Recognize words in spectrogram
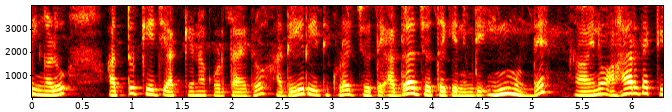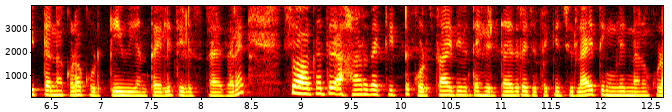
ತಿಂಗಳು ಹತ್ತು ಕೆ ಜಿ ಅಕ್ಕಿಯನ್ನು ಕೊಡ್ತಾಯಿದ್ರು ಅದೇ ರೀತಿ ಕೂಡ ಜೊತೆ, ಅದರ ಜೊತೆಗೆ ನಿಮಗೆ ಇನ್ನು ಮುಂದೆ ಏನು ಆಹಾರದ ಕಿಟ್ಟನ್ನು ಕೂಡ ಕೊಡ್ತೀವಿ ಅಂತ ಇಲ್ಲಿ ತಿಳಿಸ್ತಾ ಇದ್ದಾರೆ. ಸೊ, ಹಾಗಾದರೆ ಆಹಾರದ ಕಿಟ್ ಕೊಡ್ತಾ ಇದ್ದೀವಿ ಅಂತ ಹೇಳ್ತಾ ಇದ್ದಾರೆ. ಜೊತೆಗೆ ಜುಲೈ ತಿಂಗಳಿಂದನೂ ಕೂಡ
